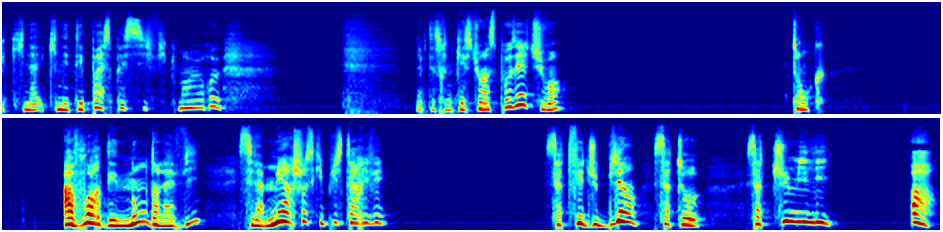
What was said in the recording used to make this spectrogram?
mais qui, n'étaient pas spécifiquement heureux? Il y a peut-être une question à se poser, tu vois. Donc, avoir des noms dans la vie, c'est la meilleure chose qui puisse t'arriver. Ça te fait du bien, ça ça t'humilie. Ah,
